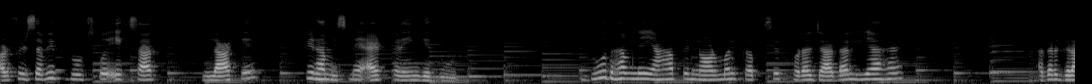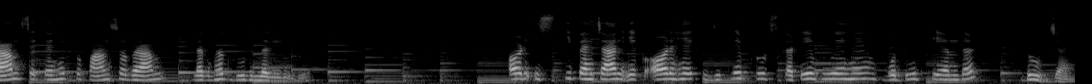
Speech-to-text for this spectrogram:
और फिर सभी फ्रूट्स को एक साथ मिला के फिर हम इसमें ऐड करेंगे दूध। दूध हमने यहाँ पे नॉर्मल कप से थोड़ा ज़्यादा लिया है। अगर ग्राम से कहें तो 500 ग्राम लगभग दूध लगेंगे। और इसकी पहचान एक और है कि जितने फ्रूट्स कटे हुए हैं, वो दूध के अंदर डूब जाए।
